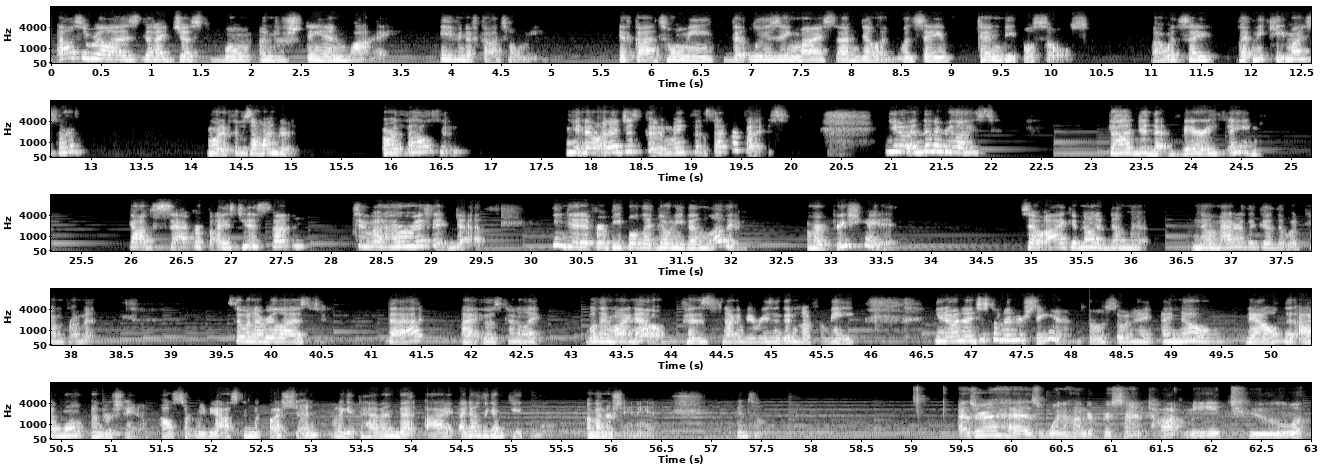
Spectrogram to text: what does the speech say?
I also realized that I just won't understand why, even if God told me. If God told me that losing my son Dylan would save 10 people's souls, I would say, let me keep my son. What if it was a hundred or a thousand? You know, and I just couldn't make that sacrifice. You know, and then I realized God did that very thing. God sacrificed his son to a horrific death. He did it for people that don't even love him or appreciate it. So I could not have done that, no matter the good that would come from it. So when I realized that, I, it was kind of like, well, then why no? Because it's not going to be a reason good enough for me. You know, and I just don't understand. You know? So I, I know now that I won't understand, I'll certainly be asking the question when I get to heaven, but I, I don't think I'm capable of understanding it until. Ezra has 100% taught me to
